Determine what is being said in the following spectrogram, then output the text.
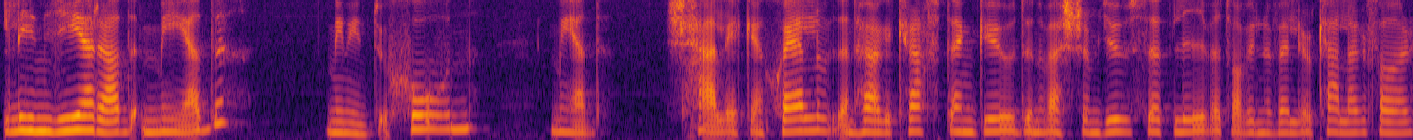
linjerad med min intuition, med kärleken själv, den högre kraften, Gud, universum, ljuset, livet, vad vi nu väljer att kalla det för.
